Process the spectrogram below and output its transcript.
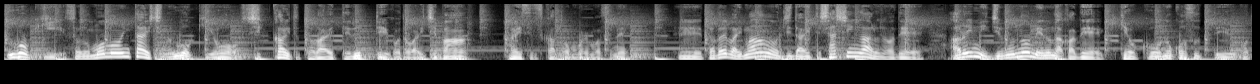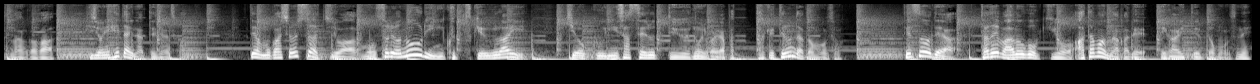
動きそのものに対しての動きをしっかりと捉えてるっていうことが一番大切かと思いますね、えー、例えば今の時代って写真があるのである意味自分の目の中で記憶を残すっていうことなんかが非常に下手になってるじゃないですか。でも昔の人たちはもうそれを脳裏にくっつけるぐらい記憶にさせるっていう能力がやっぱ長けてるんだと思うんですよ。ですので例えばあの動きを頭の中で描いてると思うんですね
